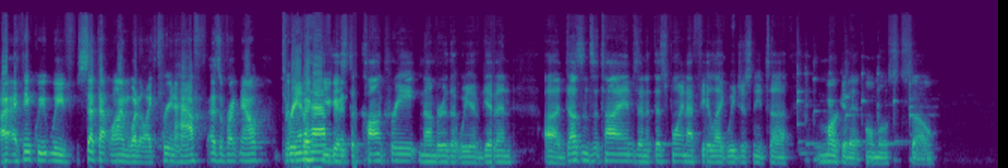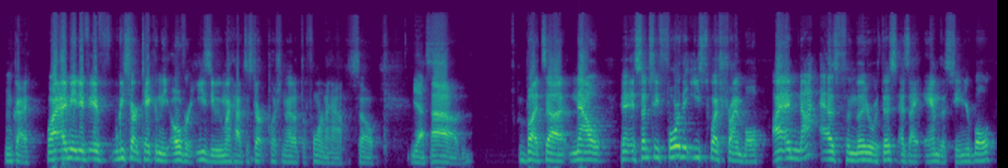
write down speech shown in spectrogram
I, I think we we've set that line what like three and a half as of right now. Three and a half is the concrete number that we have given uh, dozens of times, and at this point, I feel like we just need to market it almost. So, okay. Well, I mean, if if we start taking the over easy, we might have to start pushing that up to four and a half. So, yes. Um, but uh, now, essentially, for the East West Shrine Bowl, I am not as familiar with this as I am the Senior Bowl.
